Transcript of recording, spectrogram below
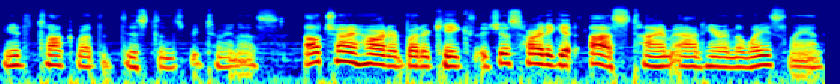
We need to talk about the distance between us. I'll try harder, Buttercakes. It's just hard to get us time out here in the wasteland.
